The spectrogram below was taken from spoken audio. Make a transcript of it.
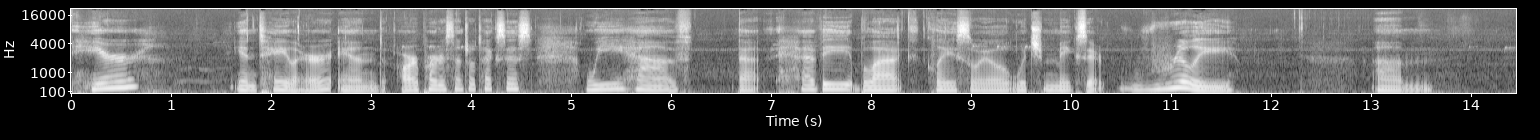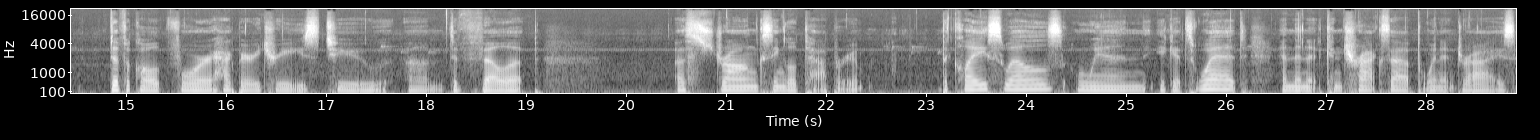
here in Taylor and our part of Central Texas, we have that heavy black clay soil, which makes it really um, difficult for hackberry trees to um, develop a strong single taproot. The clay swells when it gets wet and then it contracts up when it dries.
